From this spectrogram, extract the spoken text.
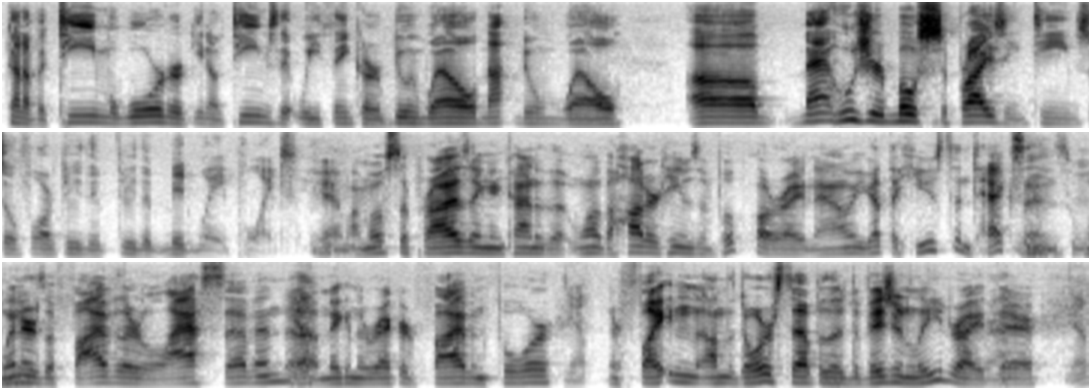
kind of a team award or you know teams that we think are doing well, not doing well. Uh, Matt, who's your most surprising team so far through the through the midway point? Yeah, my most surprising and kind of the one of the hotter teams in football right now. You got the Houston Texans, Mhm. winners of five of their last seven, uh, making the record five and four. Yep. They're fighting on the doorstep of the division lead right, Right. there. Yep.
